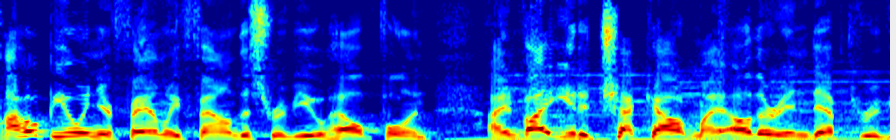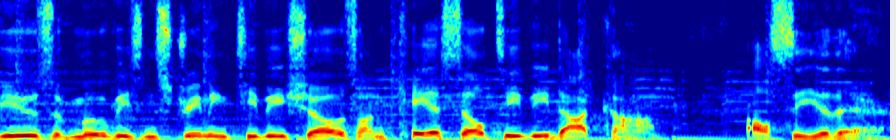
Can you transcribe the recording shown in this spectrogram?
I hope you and your family found this review helpful, and I invite you to check out my other in depth reviews of movies and streaming TV shows on KSLTV.com. I'll see you there.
